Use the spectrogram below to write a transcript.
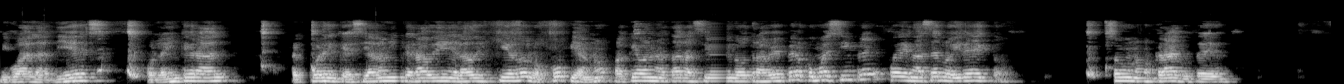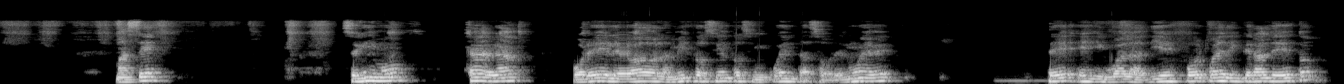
igual a 10 por la integral. Recuerden que si ya lo han integrado bien el lado izquierdo, lo copian, ¿no? ¿Para qué van a estar haciendo otra vez? Pero como es simple, pueden hacerlo directo. Son unos cracks ustedes. Más C. Seguimos. Carga por E elevado a la 1250 sobre 9. T es igual a 10 por... ¿Cuál es la integral de esto?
